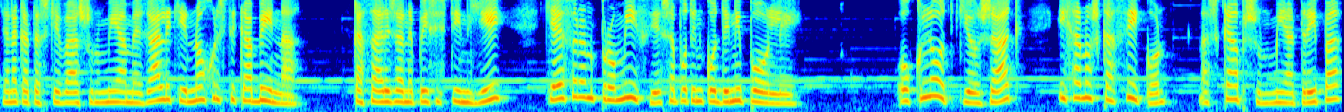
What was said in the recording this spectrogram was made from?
για να κατασκευάσουν μια μεγάλη κοινόχρηστη καμπίνα. Καθάριζαν επίσης την γη και έφεραν προμήθειες από την κοντινή πόλη. Ο Κλοντ και ο Ζακ είχαν ως καθήκον να σκάψουν μία τρύπα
